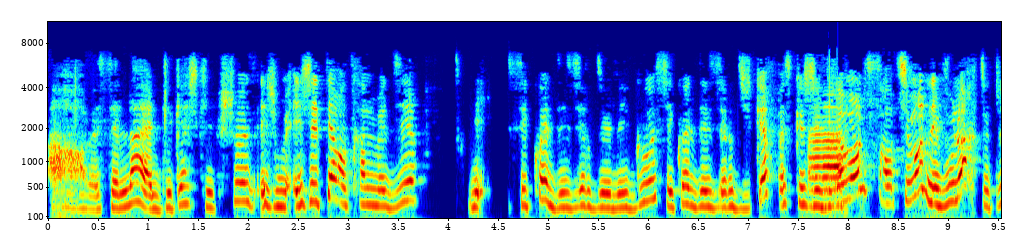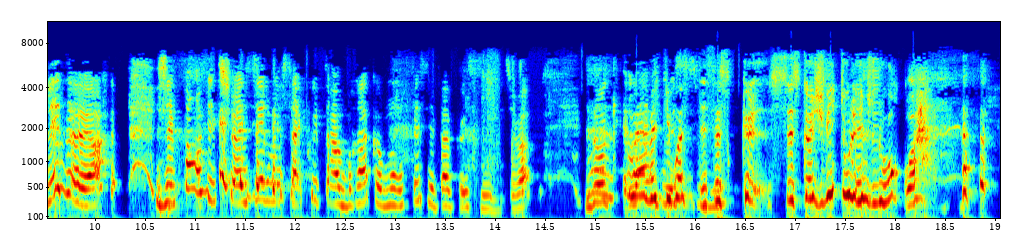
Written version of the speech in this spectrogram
ah, celle-là, elle dégage quelque chose. Et je me, et j'étais en train de me dire, mais c'est quoi le désir de l'ego? C'est quoi le désir du cœur? Parce que j'ai ah. vraiment le sentiment de les vouloir toutes les deux. Hein j'ai pas envie de choisir, mais ça coûte un bras. Comment on fait? C'est pas possible, tu vois. Donc, ouais, mais tu vois, c'est ce que c'est ce que je vis tous les jours, quoi.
